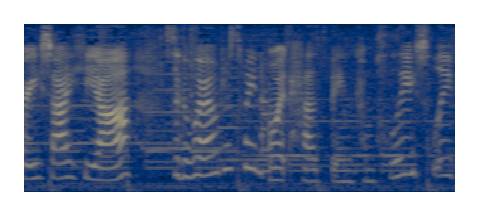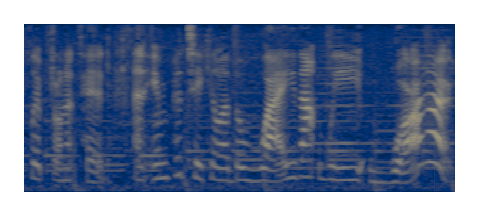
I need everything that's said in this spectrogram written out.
Here. So, the world as we know it has been completely flipped on its head, and in particular, the way that we work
